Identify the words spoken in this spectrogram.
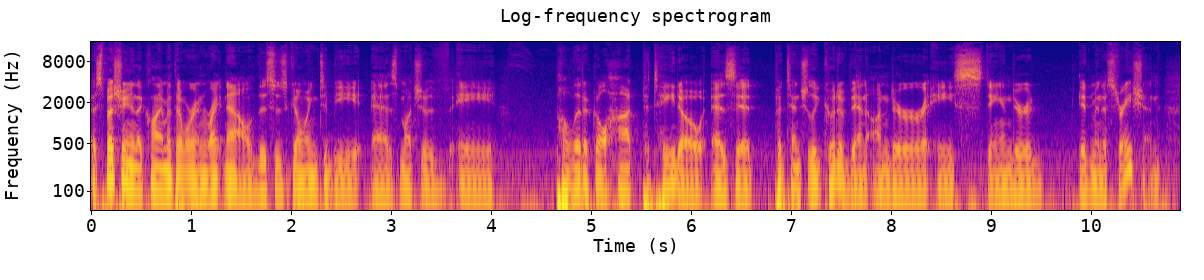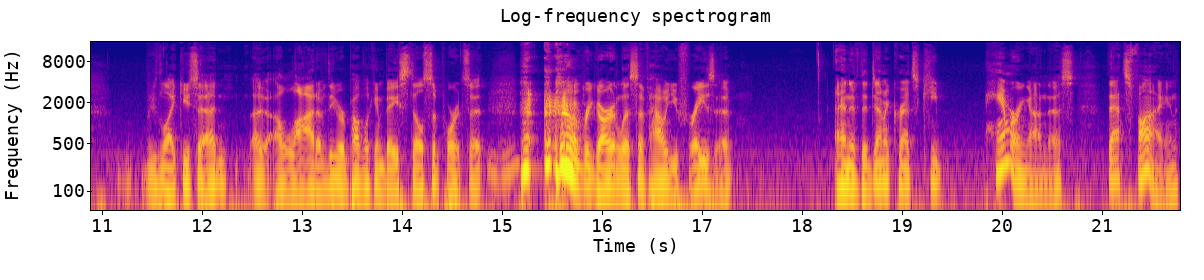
especially in the climate that we're in right now, this is going to be as much of a political hot potato as it potentially could have been under a standard administration. Like you said, a, a lot of the Republican base still supports it, Mm-hmm. regardless of how you phrase it. And if the Democrats keep hammering on this, that's fine.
